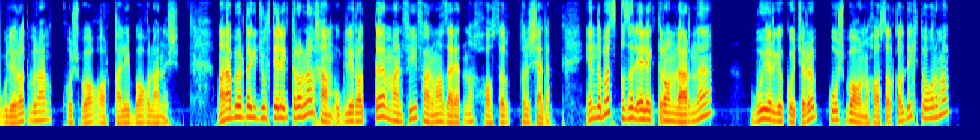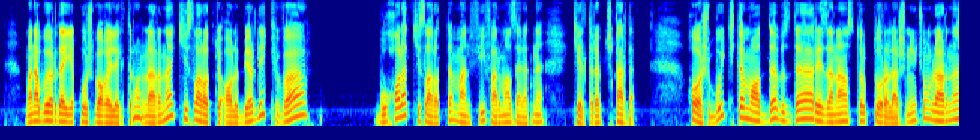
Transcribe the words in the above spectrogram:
uglerod bilan qo'shbog' orqali bog'lanish. Mana bu yerdagi juft elektronlar ham uglerodda manfiy formal zaryadni hosil qilishadi. Endi biz qizil elektronlarni bu yerga ko'chirib qo'shbog'ni hosil qildik to'g'rimi? Mana bu yerdagi qo'shbog' elektronlarini kislorodga olib berdik va bu holat kislorodda manfiy formal zaryadni keltirib chiqardi. Xo'sh bu ikkita modda bizda rezonans strukturalar shuning uchun ularni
